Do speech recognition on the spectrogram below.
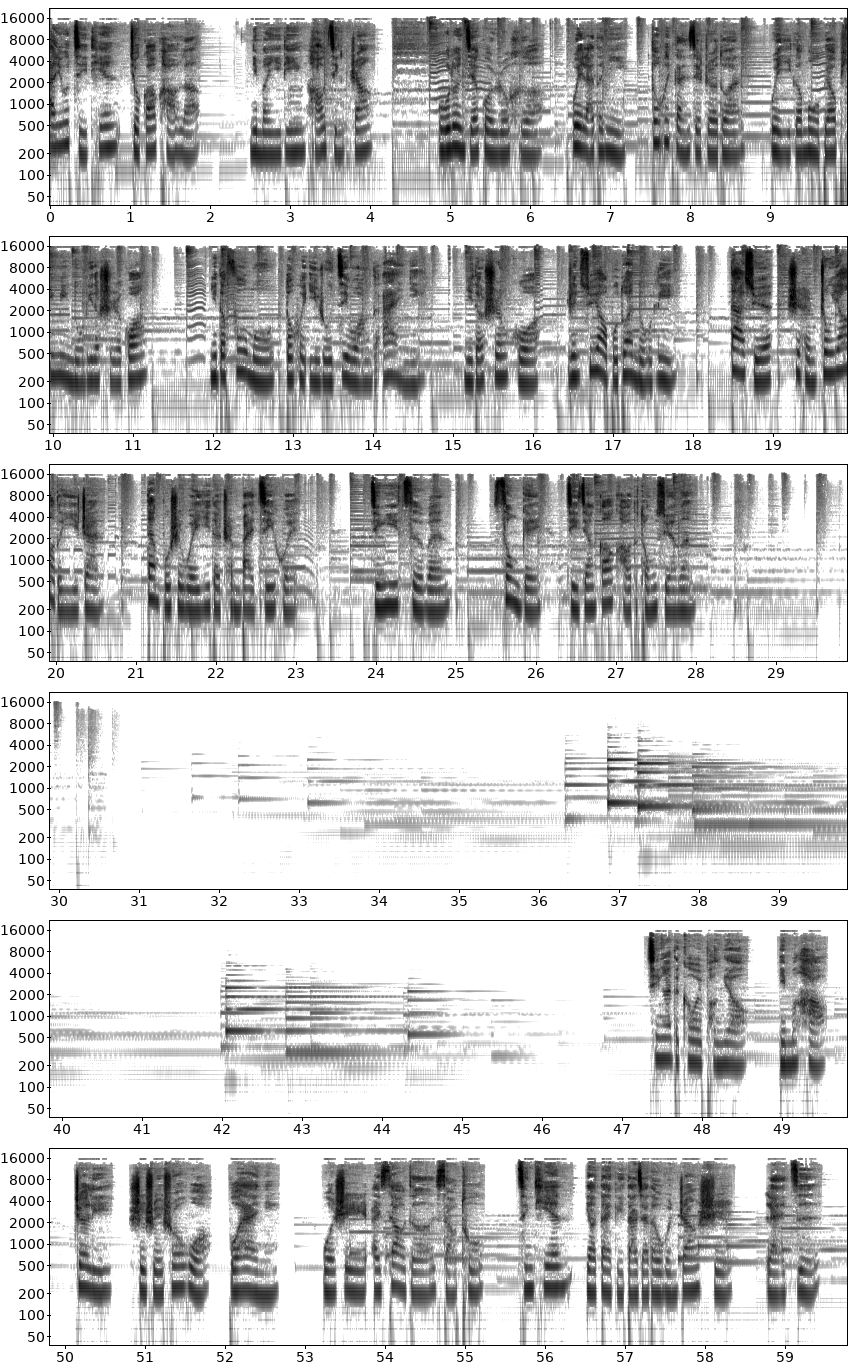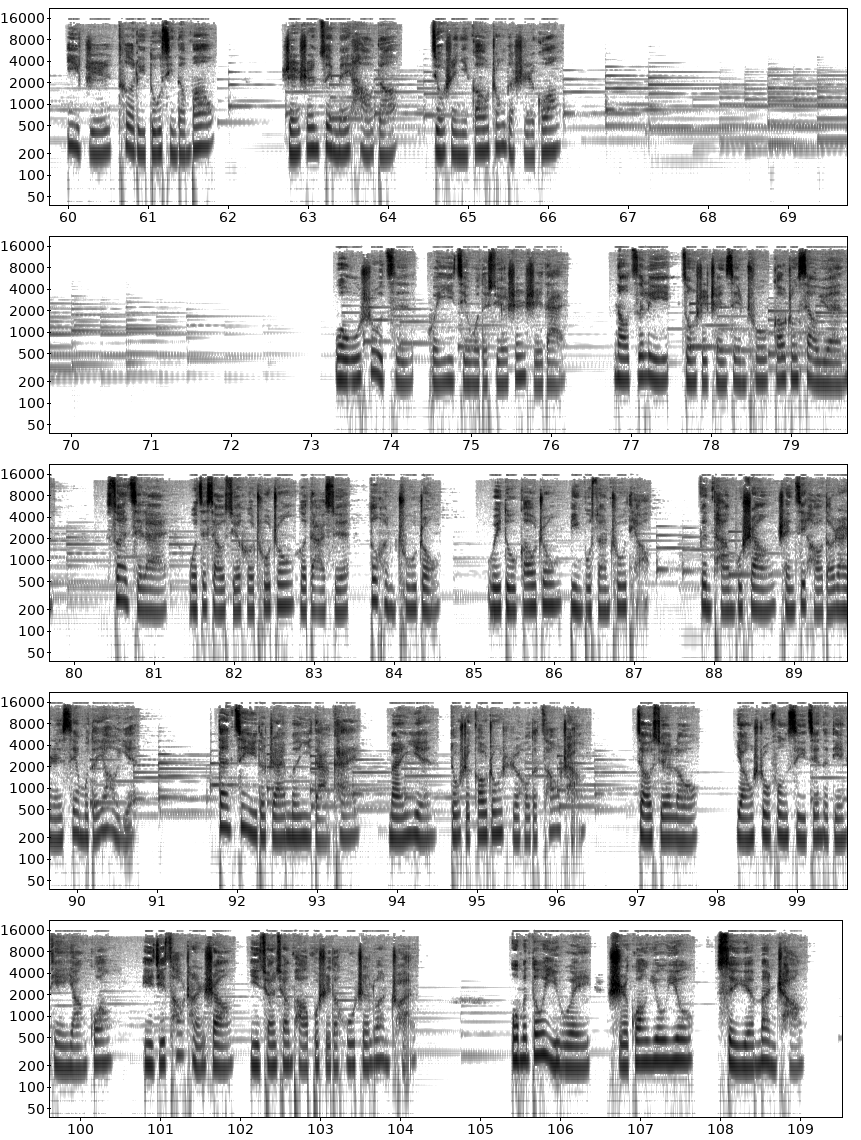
还有几天就高考了，你们一定好紧张。无论结果如何，未来的你都会感谢这段为一个目标拼命努力的时光。你的父母都会一如既往的爱你。你的生活仍需要不断努力。大学是很重要的一站，但不是唯一的成败机会。谨以此文，送给即将高考的同学们。亲爱的各位朋友，你们好，这里是谁说我不爱你？我是爱笑的小兔，今天要带给大家的文章是来自一直特立独行的猫。人生最美好的就是你高中的时光。我无数次回忆起我的学生时代。脑子里总是呈现出高中校园，算起来，我在小学和初中和大学都很出众，唯独高中并不算出挑，更谈不上成绩好到让人羡慕的耀眼。但记忆的宅门一打开，满眼都是高中时候的操场、教学楼、杨树缝隙间的点点阳光，以及操场上一圈圈跑步时的呼哧乱喘。我们都以为时光悠悠，岁月漫长。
